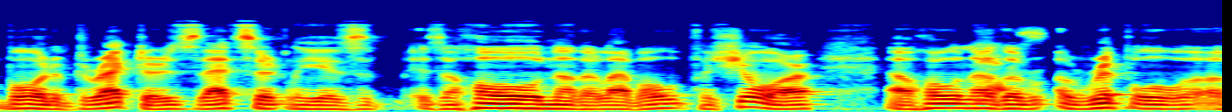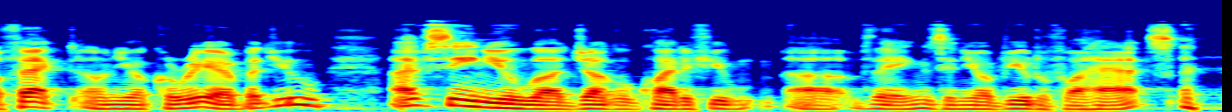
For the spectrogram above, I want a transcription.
board of directors. That certainly is is a whole nother level for sure, a whole nother yes. ripple effect on your career. But you, I've seen you uh, juggle quite a few uh, things in your beautiful hats.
